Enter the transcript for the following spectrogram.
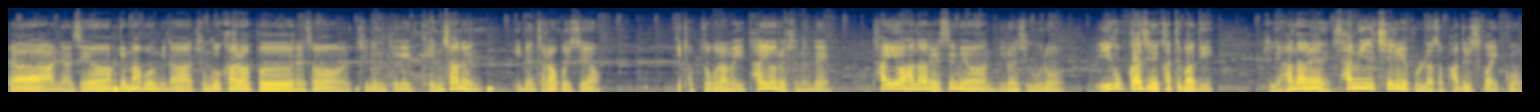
자, 안녕하세요. 깻마고입니다. 중국 카라플에서 지금 되게 괜찮은 이벤트를 하고 있어요. 이 접속을 하면 이 타이어를 주는데, 타이어 하나를 쓰면 이런 식으로 7가지의 카트바디 중에 하나를 317을 골라서 받을 수가 있고,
